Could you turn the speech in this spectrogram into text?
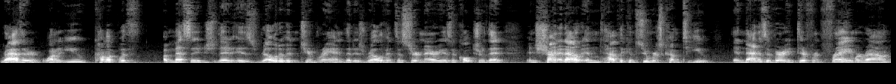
rather why don't you come up with a message that is relevant to your brand, that is relevant to certain areas of culture, that and shine it out and have the consumers come to you. And that is a very different frame around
